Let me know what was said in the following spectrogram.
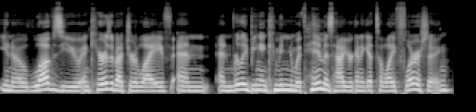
you know loves you and cares about your life and and really being in communion with him is how you're going to get to life flourishing.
